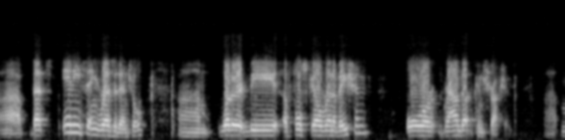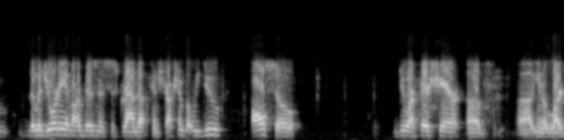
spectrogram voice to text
Uh, that's anything residential, um, whether it be a full scale renovation or ground up construction. Uh, the majority of our business is ground up construction, but we do also do our fair share of uh, you know large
